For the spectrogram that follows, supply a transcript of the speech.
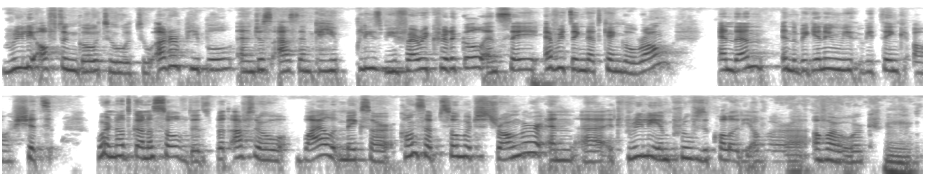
really often go to to other people and just ask them can you please be very critical and say everything that can go wrong? And then in the beginning we, we think oh shit we're not going to solve this. But after a while, it makes our concept so much stronger, and uh, it really improves the quality of our uh, of our work. Mm,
